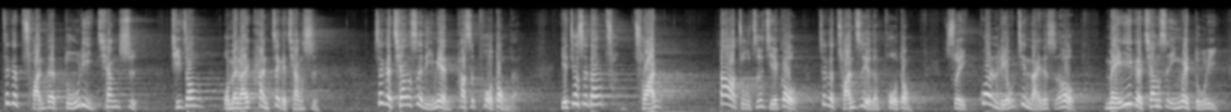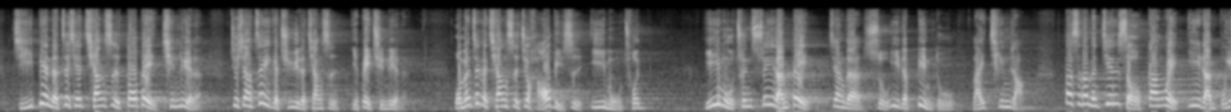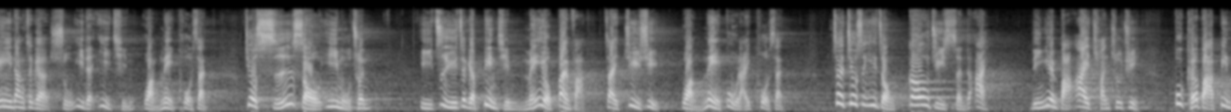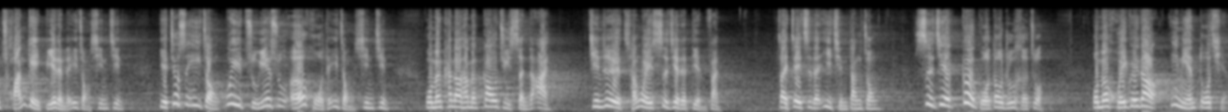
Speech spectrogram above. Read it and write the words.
这个船的独立枪室，其中我们来看这个枪室，这个枪室里面它是破洞的，也就是当船大组织结构这个船只有的破洞，水灌流进来的时候，每一个枪室因为独立，即便的这些枪室都被侵略了。就像这个区域的枪室也被侵略了，我们这个枪室就好比是伊姆村，伊姆村虽然被这样的鼠疫的病毒来侵扰，但是他们坚守岗位，依然不愿意让这个鼠疫的疫情往内扩散，就死守伊姆村，以至于这个病情没有办法再继续往内部来扩散，这就是一种高举神的爱。宁愿把爱传出去，不可把病传给别人的一种心境，也就是一种为主耶稣而活的一种心境。我们看到他们高举神的爱，今日成为世界的典范。在这次的疫情当中，世界各国都如何做？我们回归到一年多前，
